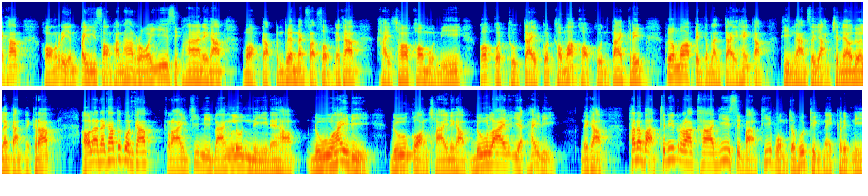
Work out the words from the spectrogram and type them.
นะครับของเหรียญปี 2525 นะครับ บอกกับเพื่อนๆนักสะสมนะครับ ใครชอบข้อมูลนี้ก็กดถูกใจกดคำว่าขอบคุณใต้คลิป เพื่อมอบเป็นกำลังใจให้กับทีมงานสยามชาแนลด้วยแล้วกันนะครับ เอาละนะครับทุกคนครับ ใครที่มีแบงค์รุ่นนี้นะครับ ดูให้ดี ดูก่อนใช้นะครับ ดูรายละเอียดให้ดีนะครับธนบัตรชนิดราคา 20 บาทที่ผมจะพูดถึงในคลิปนี้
